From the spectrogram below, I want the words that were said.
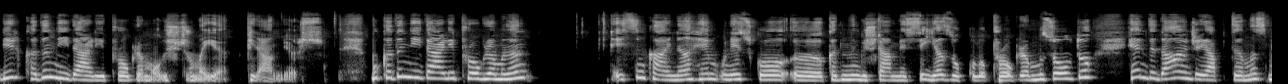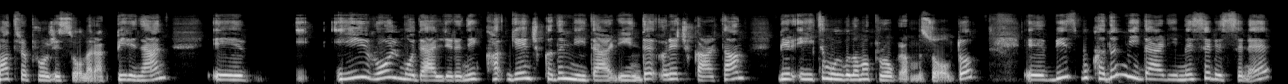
bir kadın liderliği programı oluşturmayı planlıyoruz. Bu kadın liderliği programının esin kaynağı hem UNESCO e, Kadının Güçlenmesi Yaz Okulu programımız oldu hem de daha önce yaptığımız Matra projesi olarak bilinen e, iyi rol modellerini genç kadın liderliğinde öne çıkartan bir eğitim uygulama programımız oldu. E, biz bu kadın liderliği meselesine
